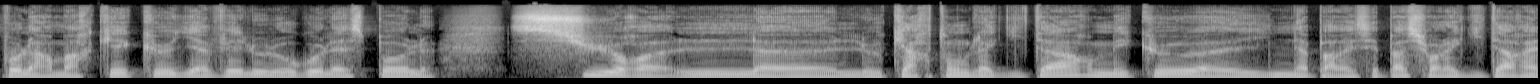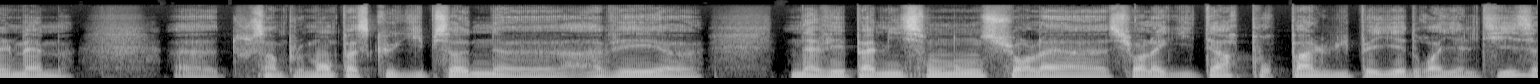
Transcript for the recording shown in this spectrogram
Paul a remarqué qu'il y avait le logo Les Paul sur le, carton de la guitare, mais que il n'apparaissait pas sur la guitare elle-même. Euh, tout simplement parce que Gibson euh, avait euh, n'avait pas mis son nom sur la guitare pour pas lui payer de royalties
